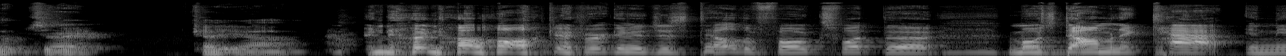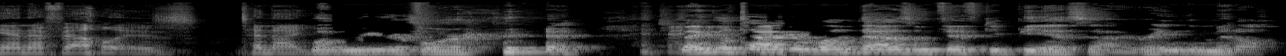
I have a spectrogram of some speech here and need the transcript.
Oh, sorry, cut you off. No, no, okay. We're gonna just tell the folks what the most dominant cat in the NFL is tonight. What we're here for? Bengal tiger, one thousand fifty psi, right in the middle.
